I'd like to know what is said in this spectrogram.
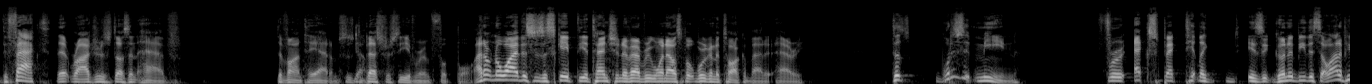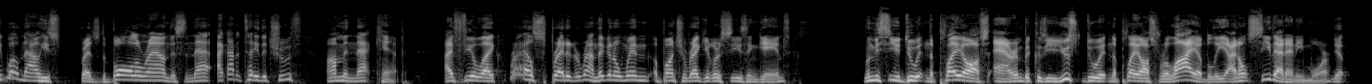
the fact that Rodgers doesn't have Davante Adams, who's the best receiver in football. I don't know why this has escaped the attention of everyone else, but we're going to talk about it, Harry. Does what does it mean for expect? Like, is it going to be this? A lot of people. Well, now he spreads the ball around, this and that. I got to tell you the truth. I'm in that camp. I feel like right, I'll spread it around. They're going to win a bunch of regular season games. Let me see you do it in the playoffs, Aaron, because you used to do it in the playoffs reliably. I don't see that anymore. Yep.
